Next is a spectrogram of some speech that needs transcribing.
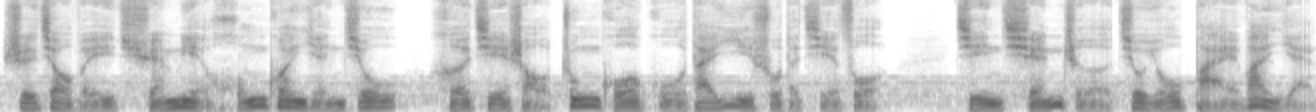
是较为全面宏观研究和介绍中国古代艺术的杰作，仅前者就有百万言。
